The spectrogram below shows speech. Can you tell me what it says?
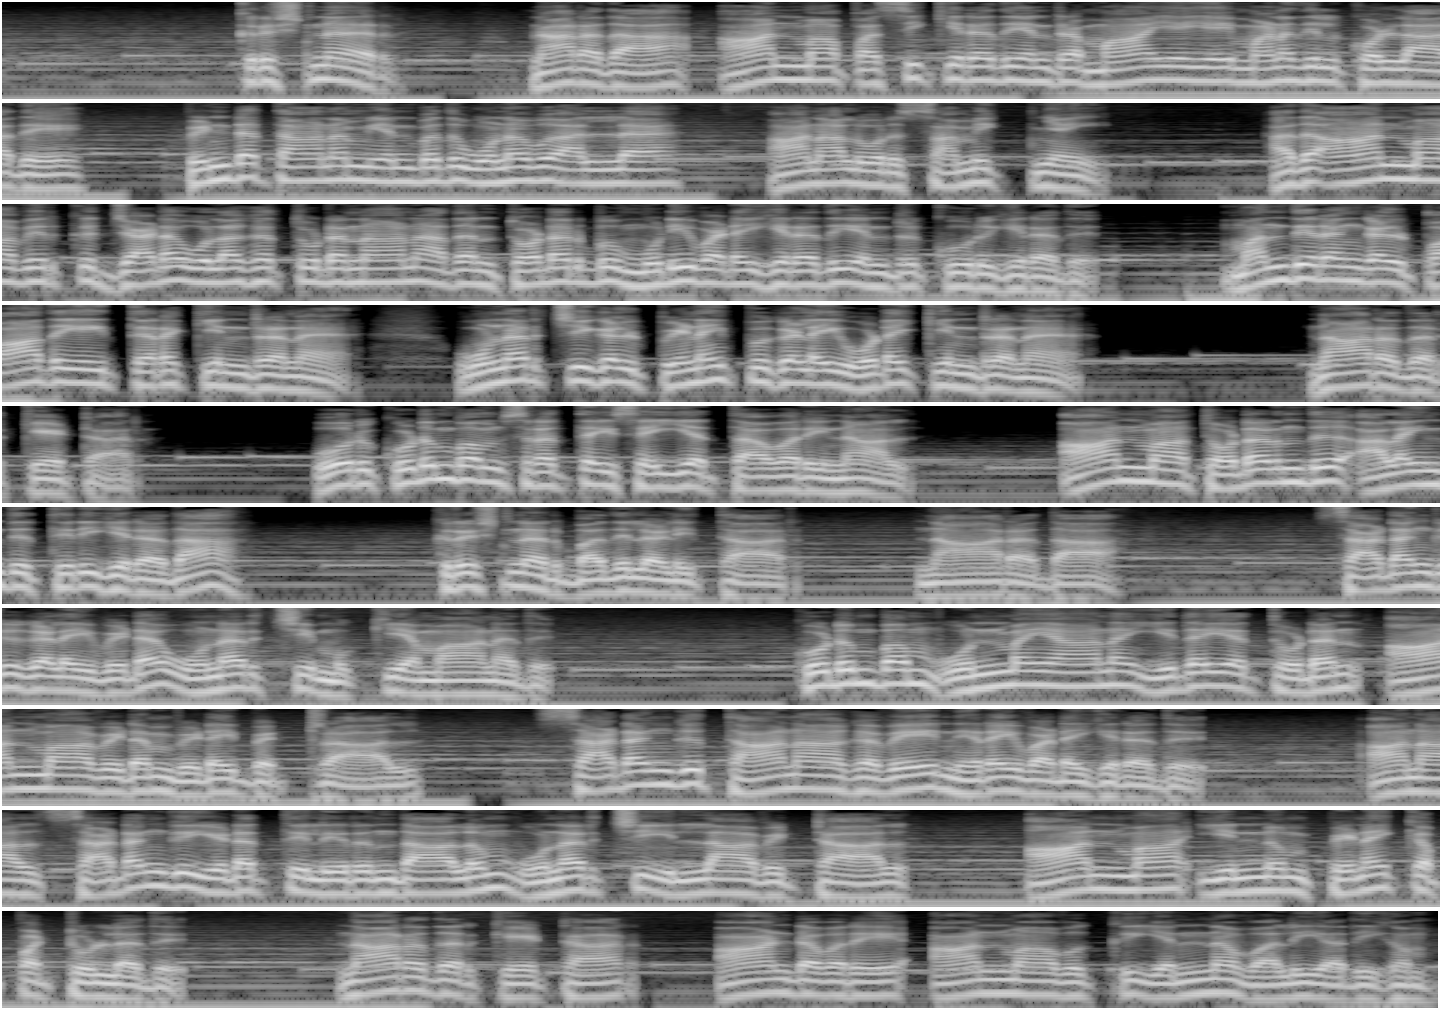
கிருஷ்ணர் நாரதா ஆன்மா பசிக்கிறது என்ற மாயையை மனதில் கொள்ளாதே. பிண்டதானம் என்பது உணவு அல்ல ஆனால் ஒரு சமிக்ஞை. அது ஆன்மாவிற்கு ஜட உலகத்துடனான அதன் தொடர்பு முடிவடைகிறது என்று கூறுகிறது. மந்திரங்கள் பாதையை திறக்கின்றன உணர்ச்சிகள் பிணைப்புகளை உடைக்கின்றன நாரதர் கேட்டார். ஒரு குடும்பம் சிரத்தை செய்ய தவறினால் ஆன்மா தொடர்ந்து அலைந்து திரிகிறதா? கிருஷ்ணர் பதிலளித்தார் நாரதா சடங்குகளை விட உணர்ச்சி முக்கியமானது. குடும்பம் உண்மையான இதயத்துடன் ஆன்மாவிடம் விடைபெற்றால் சடங்கு தானாகவே நிறைவடைகிறது. ஆனால் சடங்கு இடத்தில் இருந்தாலும் உணர்ச்சி இல்லாவிட்டால் ஆன்மா இன்னும் பிணைக்கப்பட்டுள்ளது. நாரதர் கேட்டார் ஆண்டவரே ஆன்மாவுக்கு என்ன வலி அதிகம்?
